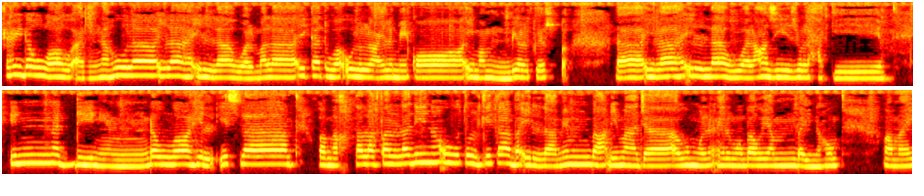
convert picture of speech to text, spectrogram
Syahidallahu annahu la ilaha illa huwal malaikatu wa La ilaha illa huwal azizul hakim. Inna ad-din islam wa makhtalafal ladina utul kitaba illa min ba'di ma ja'ahumul ilmu baghyan bainahum. Wa may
